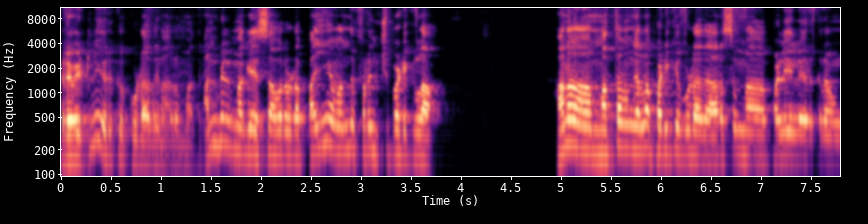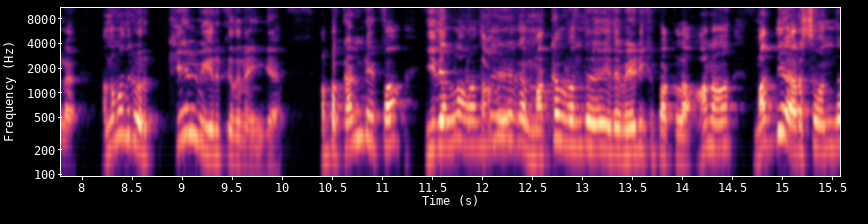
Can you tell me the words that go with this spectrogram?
பிரைவேட்லயும் இருக்கக்கூடாதுன்ற மாதிரி. அன்பில் மகேஷ் அவரோட பையன் வந்து பிரெஞ்சு படிக்கலாம். ஆனா மத்தவங்க எல்லாம் படிக்க கூடாது அரசு ம- பள்ளியில இருக்கிறவங்க அந்த மாதிரி ஒரு கேள்வி இருக்குதுண்ணே இங்க. அப்ப கண்டிப்பா இதெல்லாம் வந்து தமிழக மக்கள் வந்து இதை வேடிக்கை பார்க்கலாம். ஆனா மத்திய அரசு வந்து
